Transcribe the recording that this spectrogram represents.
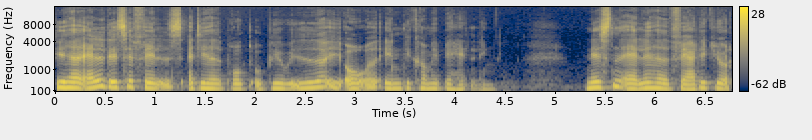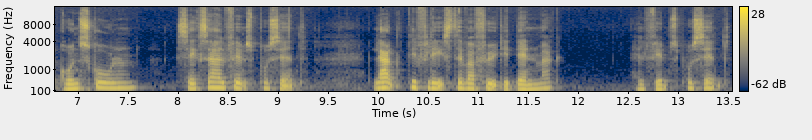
De havde alle det til fælles, at de havde brugt opioider i året, inden de kom i behandling. Næsten alle havde færdiggjort grundskolen, 96 procent. Langt de fleste var født i Danmark, 90 procent.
